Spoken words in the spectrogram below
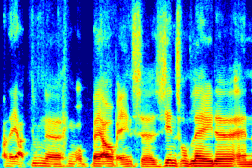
Alleen ja, toen uh, gingen we op, bij jou opeens zinsontleden en,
